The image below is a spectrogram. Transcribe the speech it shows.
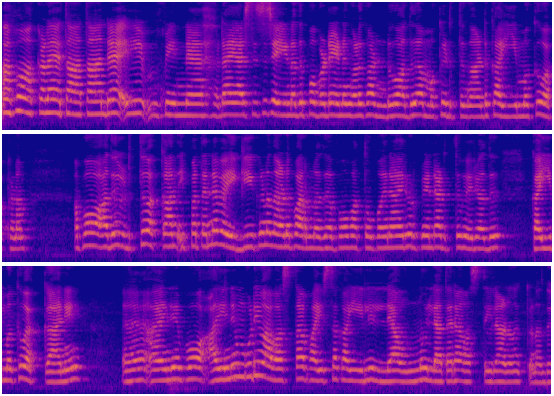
അപ്പോൾ മക്കളെ താത്താന്റെ ഈ പിന്നെ ഡയാലിസിസ് ചെയ്യണത് ഇപ്പോൾ ഇവിടെയാണ്. നിങ്ങൾ കണ്ടു. അത് നമുക്ക് എടുത്തുങ്ങാണ്ട് കയ്യുമ്മക്ക് വെക്കണം. അപ്പോ അത് എടുത്തു വെക്കാൻ ഇപ്പം തന്നെ വൈകിക്കണെന്നാണ് പറഞ്ഞത്. അപ്പോ പത്ത് മുപ്പതിനായിരം ഉറുപ്പ്യന്റെ അടുത്ത് വരും അത് കയ്യുമ്മക്ക് വെക്കാൻ അതിനിപ്പോൾ അതിനും കൂടി അവസ്ഥ പൈസ കയ്യിലില്ല. ഒന്നും ഇല്ലാത്തൊരവസ്ഥയിലാണ് നിൽക്കുന്നത്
